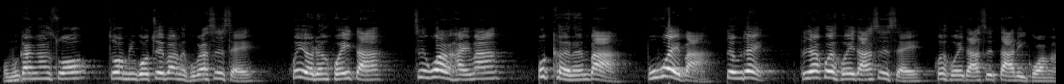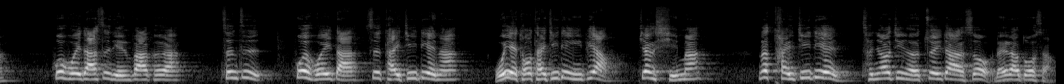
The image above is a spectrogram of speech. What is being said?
我们刚刚说中华民国最棒的股票是谁？会有人回答是万海吗？不可能吧，不会吧，对不对？大家会回答是谁？会回答是大力光啊，会回答是联发科啊，甚至会回答是台积电啊。我也投台积电一票，这样行吗？那台积电成交金额最大的时候来到多少？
